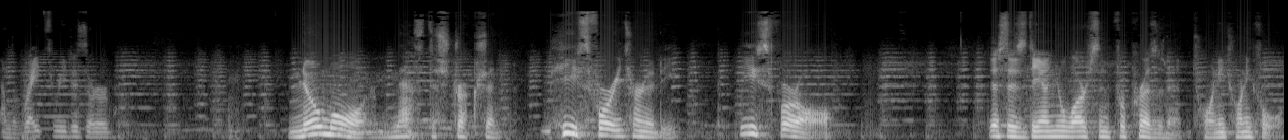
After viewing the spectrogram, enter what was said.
and the rights we deserve. No more mass destruction. Peace for eternity. Peace for all. This is Daniel Larson for President 2024.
